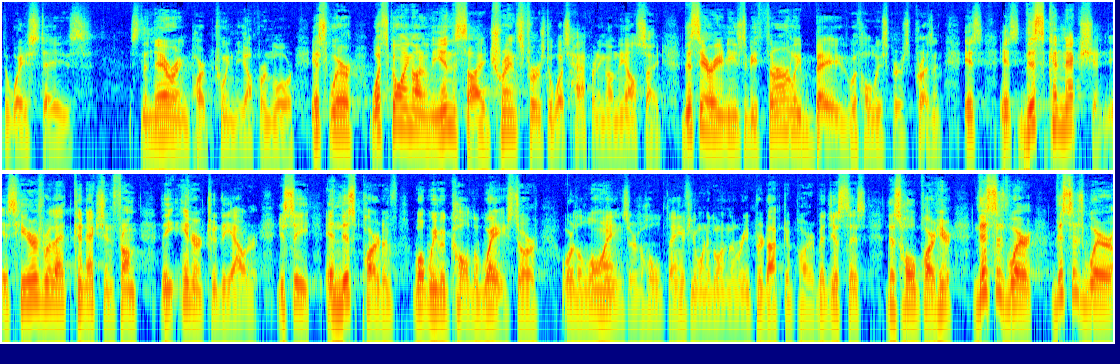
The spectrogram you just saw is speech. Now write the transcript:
The waist stays it's the narrowing part between the upper and lower. It's where what's going on in the inside transfers to what's happening on the outside. This area needs to be thoroughly bathed with Holy Spirit's presence. It's, it's this connection. It's here's where that connection from the inner to the outer. You see, in this part of what we would call the waist or, or the loins, there's a whole thing if you want to go in the reproductive part, but just this, this whole part here. This is where this is where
